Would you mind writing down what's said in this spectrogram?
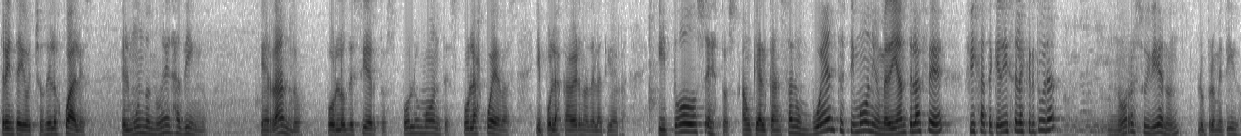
38, de los cuales el mundo no era digno, errando por los desiertos, por los montes, por las cuevas y por las cavernas de la tierra. Y todos estos, aunque alcanzaron buen testimonio mediante la fe, fíjate que dice la Escritura, no recibieron lo prometido,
